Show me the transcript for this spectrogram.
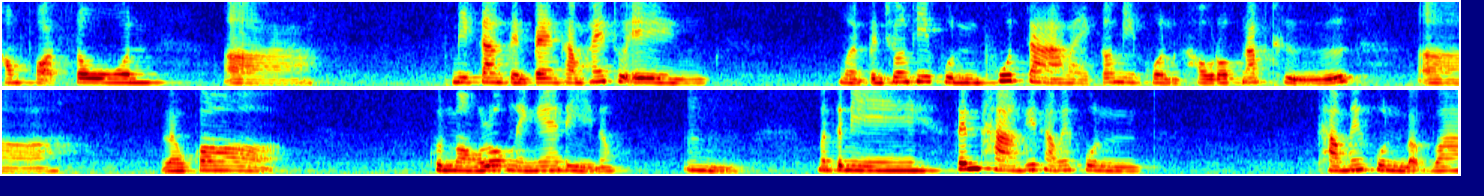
คอมฟอร์ z โซนมีการเปลี่ยนแปลงทำให้ตัวเอง เหมือนเป็นช่วงที่คุณพูดจาอะไรก็มีคนเคารพนับถือเออแล้วก็คุณมองโลกในแง่ดีเนาะ อืม มันจะมีเส้นทางที่ทำให้คุณทำให้คุณแบบว่า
